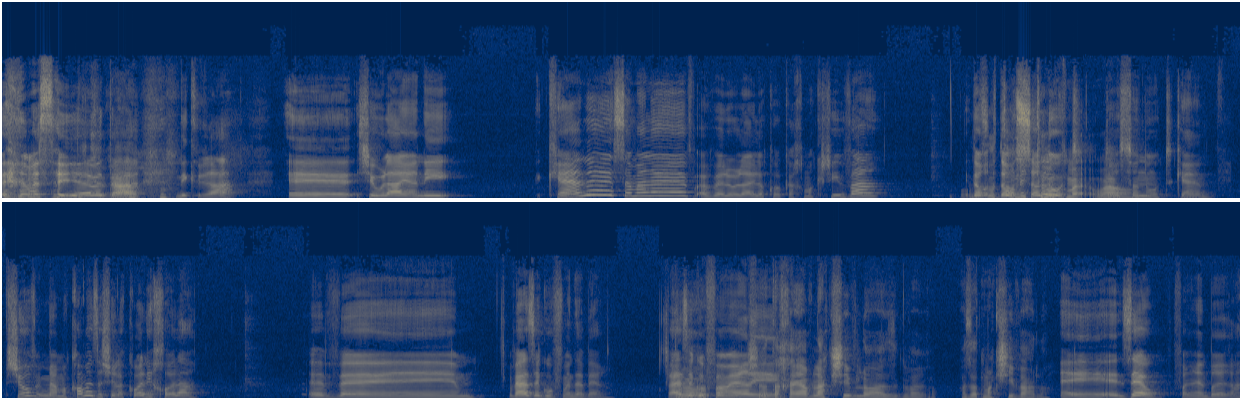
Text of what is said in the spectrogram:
מסיים את ה... נקרא. אה, שאולי אני כן שמה לב, אבל אולי לא כל כך מקשיבה. דור, דורסנות, דורסנות, כן. שוב, מהמקום הזה של הכל יכולה. ו... ואז הגוף מדבר. ואז כאילו, הגוף אומר לי... כשאתה חייב להקשיב לו, אז כבר... אז את מקשיבה לו. אה, זהו, כבר אין ברירה.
